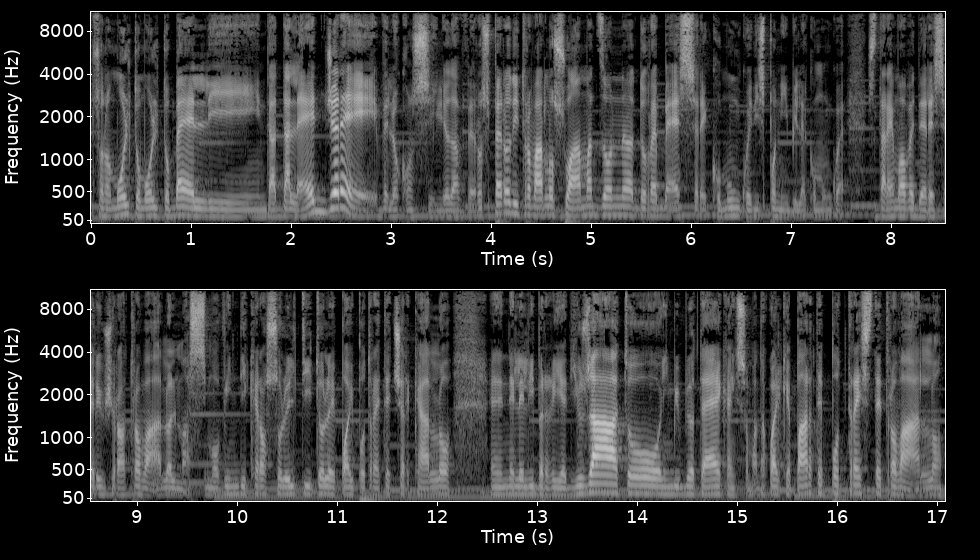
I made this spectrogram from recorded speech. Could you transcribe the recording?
sono molto molto belli da, da, leggere e ve lo consiglio davvero. Spero di trovarlo su Amazon, dovrebbe essere comunque disponibile, comunque staremo a vedere se riuscirò a trovarlo. Al massimo vi indicherò solo il titolo e poi potrete cercarlo eh, nelle librerie di usato, in biblioteca, insomma da qualche parte potreste trovarlo.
